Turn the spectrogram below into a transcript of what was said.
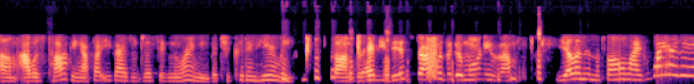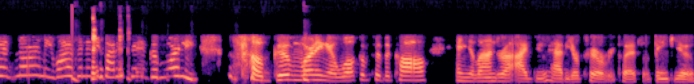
Um, I was talking. I thought you guys were just ignoring me, but you couldn't hear me. so I'm glad you did start with the good mornings. I'm yelling in the phone like, why are they ignoring me? Why isn't anybody saying good morning? So good morning and welcome to the call. And Yolanda, I do have your prayer request, so thank you.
